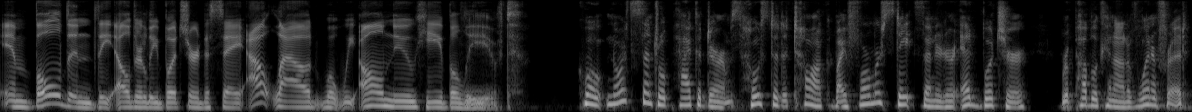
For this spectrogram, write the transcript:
emboldened the elderly butcher to say out loud what we all knew he believed. Quote North Central Pachyderms hosted a talk by former state senator Ed Butcher, Republican out of Winifred,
